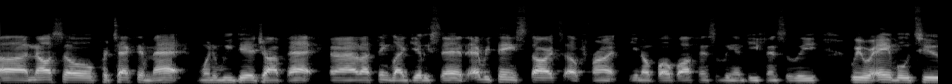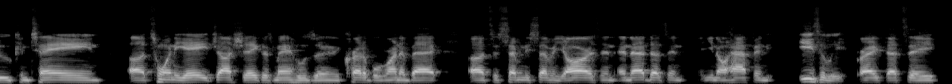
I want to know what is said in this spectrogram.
uh, and also protecting Matt when we did drop back. Uh, I think, like Gilly said, everything starts up front. You know, both offensively and defensively, we were able to contain uh, 28 Josh Jacobs, man, who's an incredible running back, uh, to 77 yards, and and that doesn't you know happen easily, right? That's a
